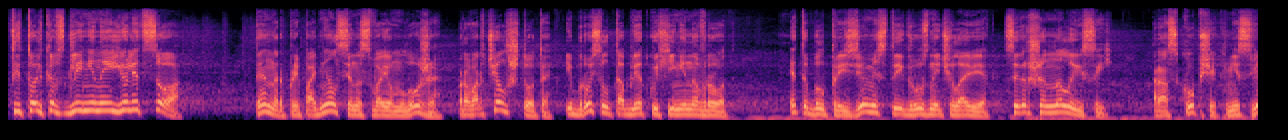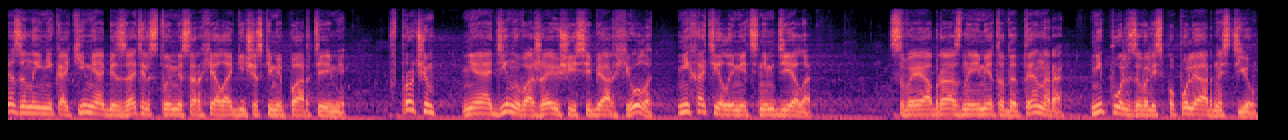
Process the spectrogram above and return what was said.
Ты только взгляни на ее лицо!» Теннер приподнялся на своем ложе, проворчал что-то и бросил таблетку хинина в рот. Это был приземистый и грузный человек, совершенно лысый. Раскопщик, не связанный никакими обязательствами с археологическими партиями. Впрочем, ни один уважающий себя археолог не хотел иметь с ним дело – Своеобразные методы Теннера не пользовались популярностью.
